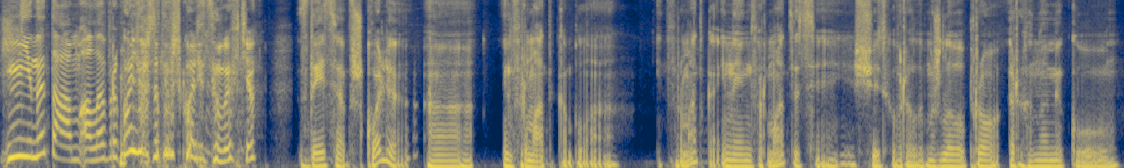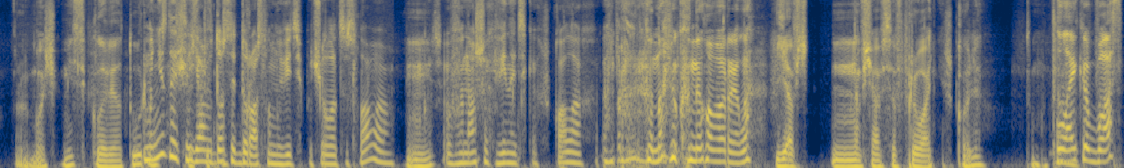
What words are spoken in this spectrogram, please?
Ні, не там, але прикольно, що ти в школі це вивчив. Здається, в школі а, інформатика була. Інформатика, і на інформатиці щось говорили, можливо, про ергономіку робочого місця, клавіатуру. Мені здається, я в досить дорослому віці почула це слово. Mm-hmm. В наших вінницьких школах про ергономіку не говорила. Я вч... навчався в приватній школі. Тому там, like a boss.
